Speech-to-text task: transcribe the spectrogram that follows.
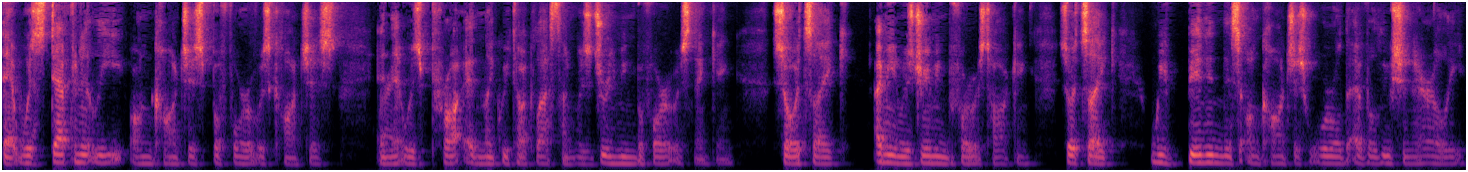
that was definitely unconscious before it was conscious and right. that was pro and like we talked last time was dreaming before it was thinking so it's like I mean, was dreaming before it was talking. So it's like we've been in this unconscious world evolutionarily,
